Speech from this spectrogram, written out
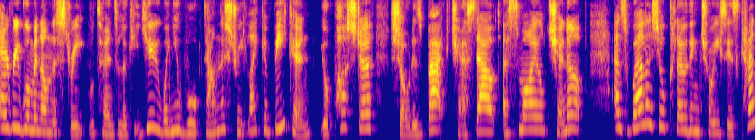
Every woman on the street will turn to look at you when you walk down the street like a beacon. Your posture, shoulders back, chest out, a smile, chin up, as well as your clothing choices can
